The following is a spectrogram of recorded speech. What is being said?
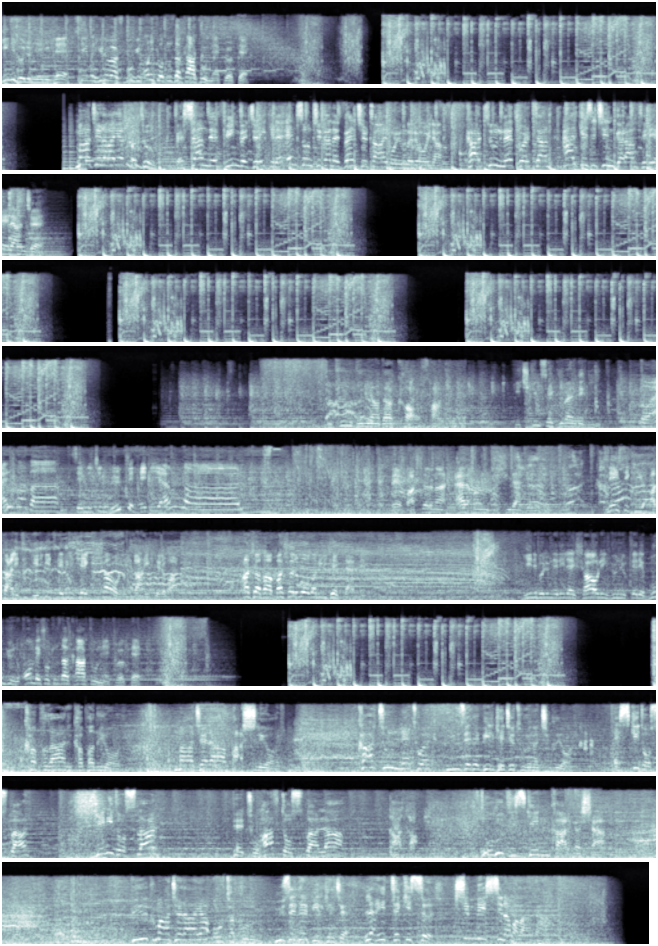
Yeni bölümleriyle Steven Universe bugün 12.30'da Cartoon Network'te. Maceraya katıl ve sen de Finn ve Jake ile en son çıkan Adventure Time oyunları oyna. Cartoon Network'ten herkes için garantili eğlence. Bütün dünyada kaos hakim. Hiç kimse güvende değil. Noel Baba, senin için büyük bir hediyem var. Ve başlarına her an bir şeyler gelebilir. Neyse ki adaleti geri getirebilecek Shaolin rahipleri var. Acaba başarılı olabilecekler mi? Yeni bölümleriyle Shaolin günlükleri bugün 15.30'da Cartoon Network'te. Kapılar kapanıyor. Macera başlıyor. Cartoon Network müzede bir gece turuna çıkıyor. Eski dostlar, yeni dostlar ve tuhaf dostlarla dolu dizgin kargaşa. Büyük maceraya ortak olun. Müzede bir gece. Lahit'teki sır. Şimdi sinemalarda.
